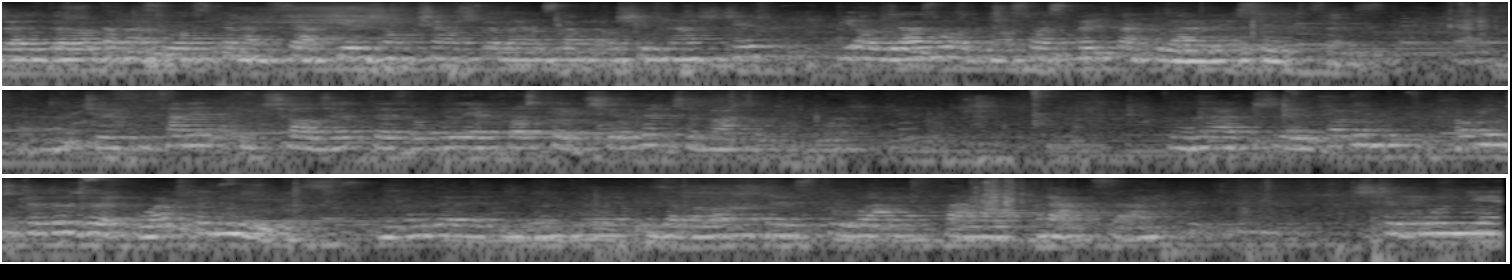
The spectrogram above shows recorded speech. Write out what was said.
że Dorota Masłowska napisała pierwszą książkę mając lat 18 i od razu odniosła spektakularny sukces. Czyli pisanie takich książek to jest ogólnie proste i przyjemne, czy bardzo trudne? To znaczy, powiem, powiem szczerze, że łatwe nie jest. Nie będę, nie będę udawała, że to jest łatwa praca. Szczególnie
